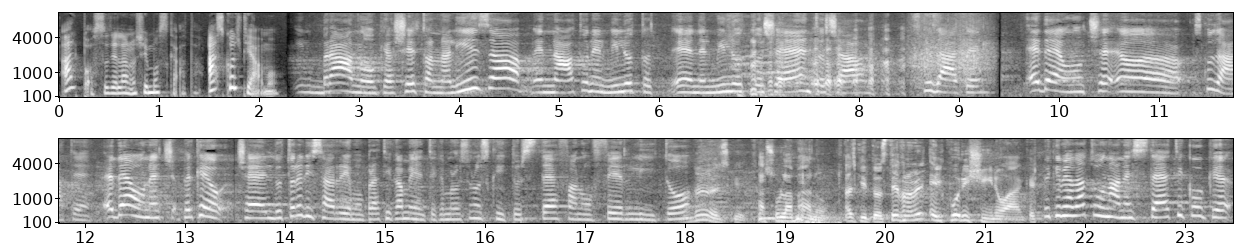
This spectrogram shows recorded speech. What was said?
al posto della noce moscata. Ascoltiamo. Il brano che ha scelto Annalisa è nato nel, 1800, eh, nel 1800, ciao. Scusate. Cuídate. Ed è un eh, scusate, ed è un perché c'è il dottore di Sanremo praticamente che me lo sono scritto Stefano Ferlito Dove l'hai scritto? Ah, sulla mano. Ha scritto Stefano e il cuoricino anche. perché mi ha dato un anestetico che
